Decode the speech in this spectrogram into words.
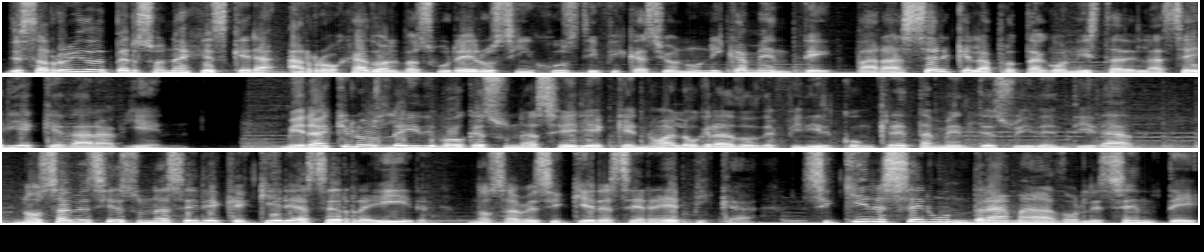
desarrollo de personajes que era arrojado al basurero sin justificación únicamente para hacer que la protagonista de la serie quedara bien. Miraculous Ladybug es una serie que no ha logrado definir concretamente su identidad. No sabe si es una serie que quiere hacer reír, no sabe si quiere ser épica, si quiere ser un drama adolescente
